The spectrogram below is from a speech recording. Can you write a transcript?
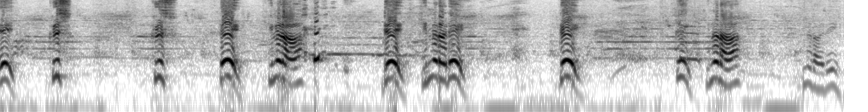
டேய் கிறிஸ் கிறிஸ் டேய் என்னடா? டேய் என்னடா டேய்? டேய் டேய் என்னடா? என்னடா டேய்?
